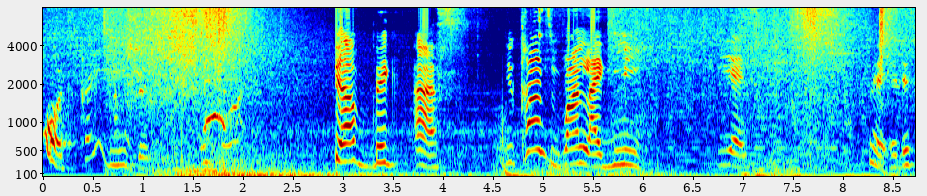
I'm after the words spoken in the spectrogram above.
God, can you believe this? You have big ass. You can't run like me. Yes. This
